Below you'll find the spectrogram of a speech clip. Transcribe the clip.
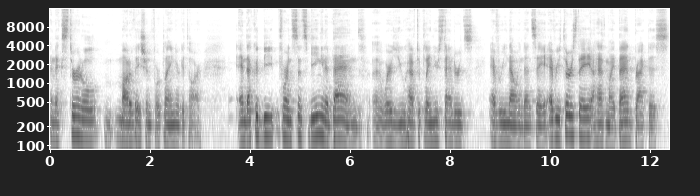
an external motivation for playing your guitar. And that could be, for instance, being in a band uh, where you have to play new standards every now and then say every Thursday I have my band practice.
